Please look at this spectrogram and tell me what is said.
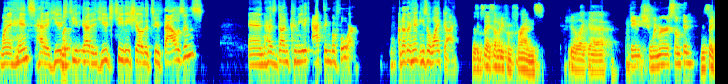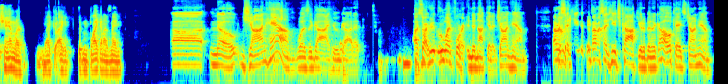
one of hints. Had a huge TV, had a huge TV show in the 2000s, and has done comedic acting before. Another hint: he's a white guy. I was gonna say somebody from Friends. I feel like uh, David Schwimmer or something. let's say Chandler. Like I didn't blank on his name. Uh, no, John Hamm was the guy who got it. Uh, sorry, who, who went for it and did not get it? John Hamm. If I would have said, if I would have said huge cock, you'd have been like, oh, okay, it's John Hamm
